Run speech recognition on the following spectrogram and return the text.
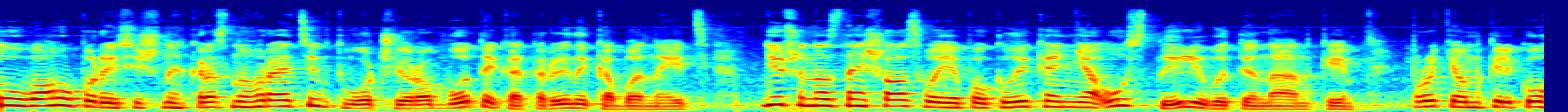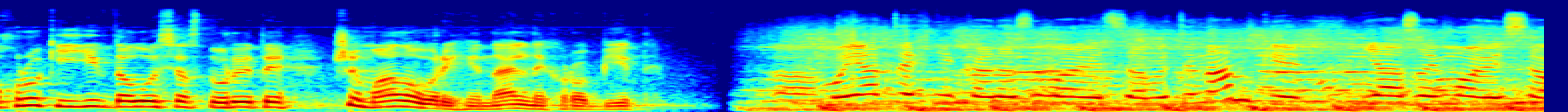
увагу пересічних красноградців творчі роботи Катерини Кабанець. Дівчина знайшла своє покликання у стилі витинанки. Протягом кількох років їй вдалося створити чимало оригінальних робіт. Е, Моя техніка називається витинанки. Я займаюся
